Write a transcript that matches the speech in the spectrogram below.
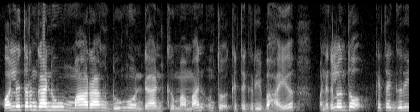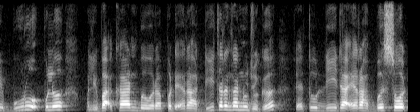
Kuala Terengganu, Marang, Dungun dan Kemaman untuk kategori bahaya manakala untuk kategori buruk pula melibatkan beberapa daerah di Terengganu juga iaitu di daerah Besut,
